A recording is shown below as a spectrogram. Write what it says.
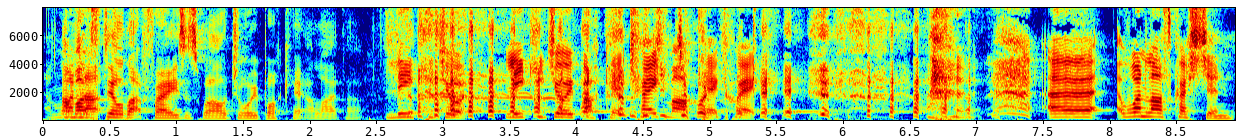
And I might la- steal that phrase as well, joy bucket. I like that. leaky joy, leaky joy bucket. Trademark joy it quick. uh, one last question.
